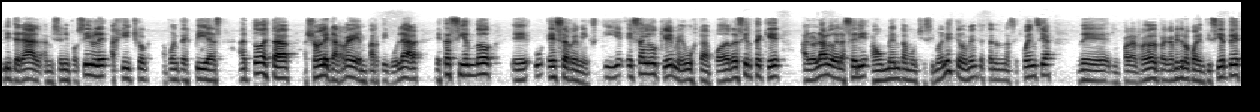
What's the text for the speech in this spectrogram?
literal a Misión Imposible, a Hitchcock, a Puente de Espías, a toda esta, a John Le Carré en particular, está haciendo eh, ese remix. Y es algo que me gusta poder decirte que a lo largo de la serie aumenta muchísimo. En este momento están en una secuencia de, para alrededor del capítulo 47,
